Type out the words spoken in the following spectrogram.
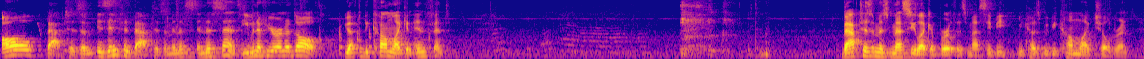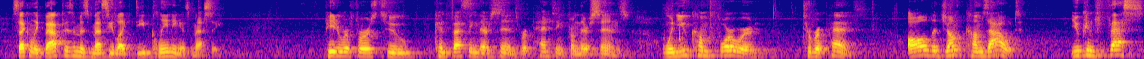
all baptism is infant baptism in this, in this sense. Even if you're an adult, you have to become like an infant. Baptism is messy like a birth is messy because we become like children. Secondly, baptism is messy like deep cleaning is messy. Peter refers to confessing their sins, repenting from their sins. When you come forward to repent, all the junk comes out. You confess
